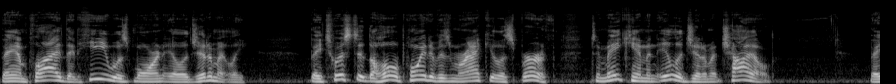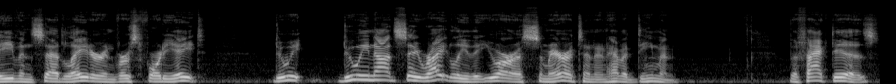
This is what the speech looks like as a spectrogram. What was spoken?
They implied that he was born illegitimately. They twisted the whole point of his miraculous birth to make him an illegitimate child. They even said later in verse 48, Do we, do we not say rightly that you are a Samaritan and have a demon? The fact is,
